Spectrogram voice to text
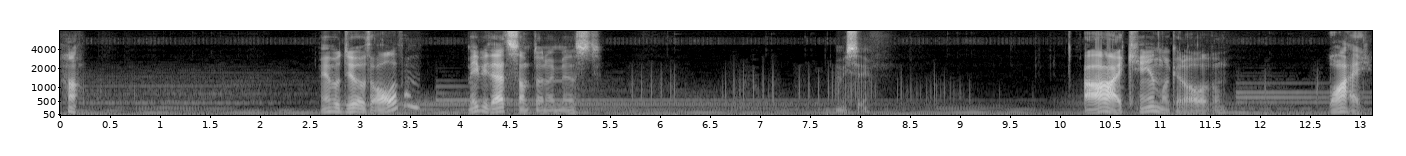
Huh. Am I able to do it with all of them? Maybe that's something I missed. Let me see. Ah, I can look at all of them. Why?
